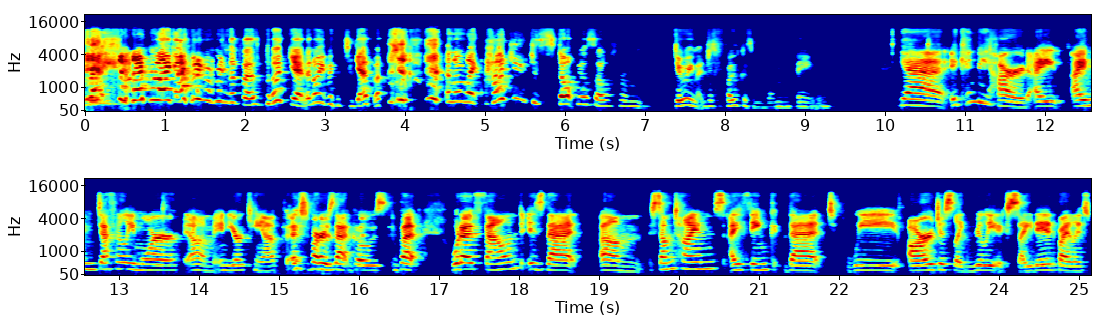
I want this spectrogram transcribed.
Right. I'm like i haven't even written the first book yet they're not even together. And i'm like how do you just stop yourself from doing that? Just focus on one thing. Yeah it can be hard. I i'm definitely more um in your camp as far as that goes but what i've found is that um, sometimes I think that we are just like really excited by this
